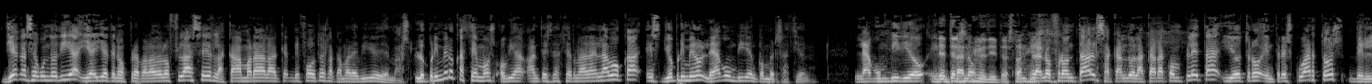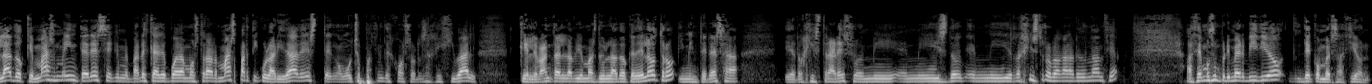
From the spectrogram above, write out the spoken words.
Llega el segundo día y ahí ya tenemos preparados los flashes, la cámara de fotos, la cámara de vídeo y demás. Lo primero que hacemos, obvia, antes de hacer nada en la boca, es yo primero le hago un vídeo en conversación. Le hago un vídeo en, De tres plano, en plano frontal, sacando la cara completa, y otro en tres cuartos, del lado que más me interese, que me parezca que pueda mostrar más particularidades. Tengo muchos pacientes con sonrisa gingival que levantan el labio más de un lado que del otro, y me interesa eh, registrar eso en, mi, en, mis, en mis registros, valga la redundancia. Hacemos un primer vídeo de conversación.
